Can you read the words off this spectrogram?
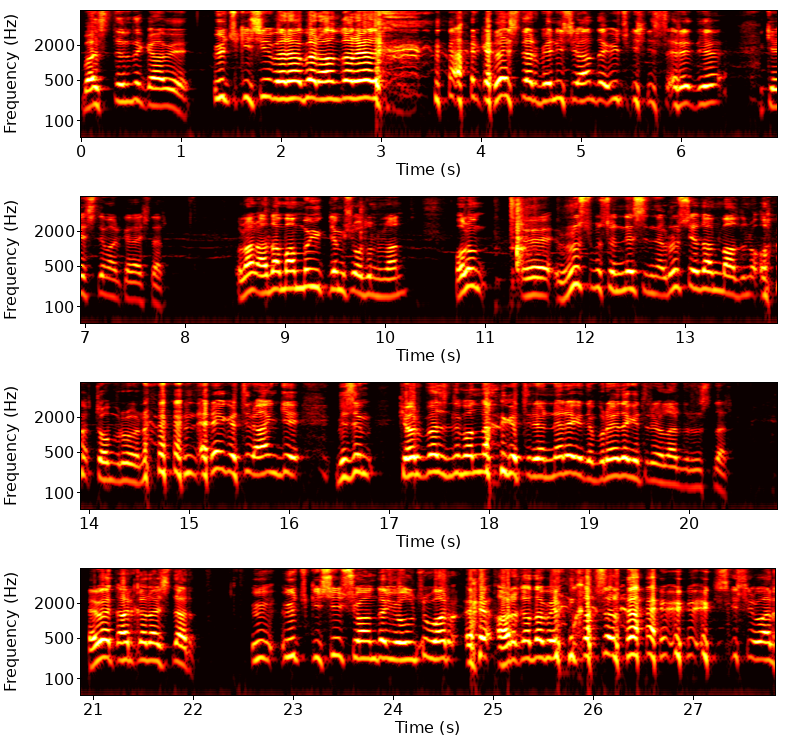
Bastırdık abi. Üç kişi beraber Ankara'ya... arkadaşlar beni şu anda üç kişi seyrediyor. Kestim arkadaşlar. Ulan adam amma yüklemiş odunu lan. Oğlum e, Rus musun nesin? Rusya'dan mı aldın o tomruğunu? Nereye götürüyor? Hangi bizim Körfez limanına mı götürüyor? Nereye gidiyor? Buraya da getiriyorlardı Ruslar. Evet arkadaşlar. ü- Üç kişi şu anda yolcu var. Arkada benim kasada üç kişi var.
